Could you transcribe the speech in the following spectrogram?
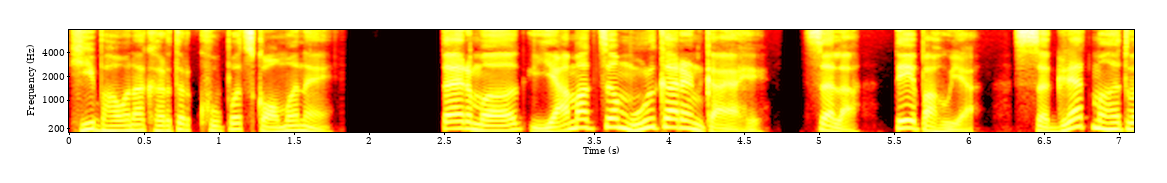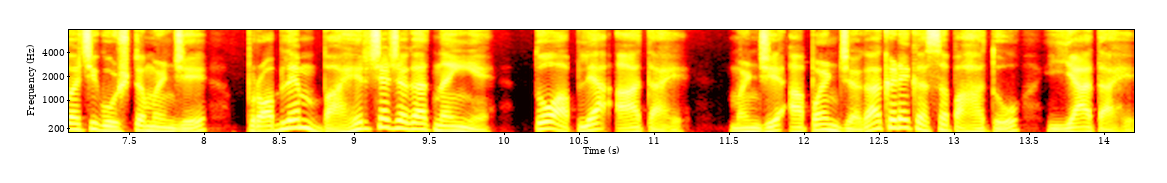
ही भावना खरं तर खूपच कॉमन आहे. तर मग यामागचं मूळ कारण काय आहे? चला ते पाहूया. सगळ्यात महत्वाची गोष्ट म्हणजे प्रॉब्लेम बाहेरच्या जगात नाहीये तो आपल्या आत आहे. म्हणजे आपण जगाकडे कसं पाहतो यात आहे.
